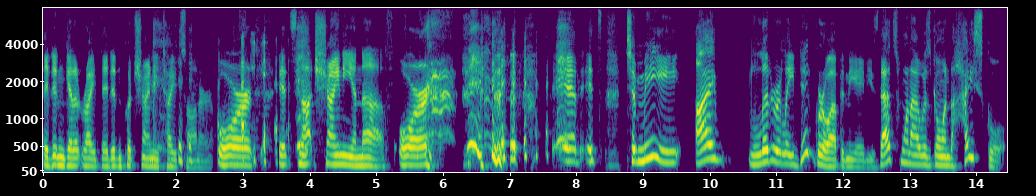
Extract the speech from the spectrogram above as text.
they didn't get it right. They didn't put shiny tights on her, or Yeah. it's not shiny enough, or and it's to me, I literally did grow up in the 80s. That's when I was going to high school.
